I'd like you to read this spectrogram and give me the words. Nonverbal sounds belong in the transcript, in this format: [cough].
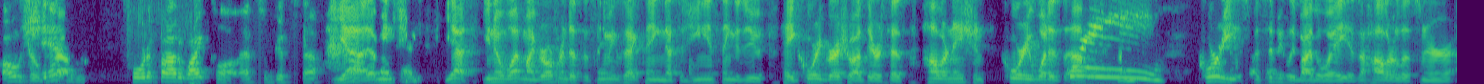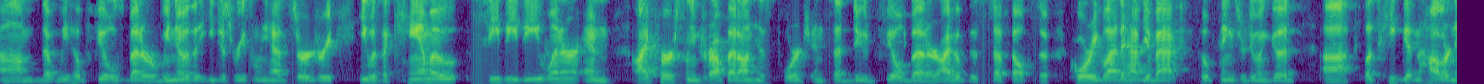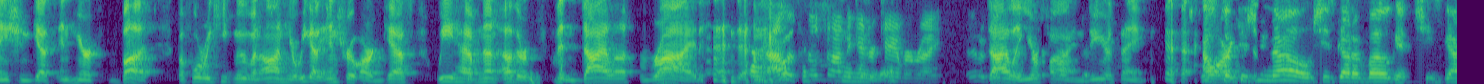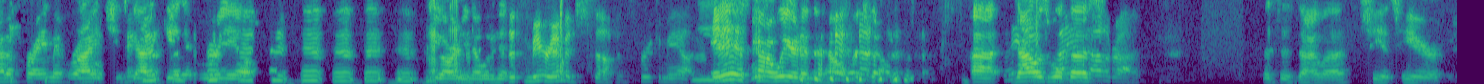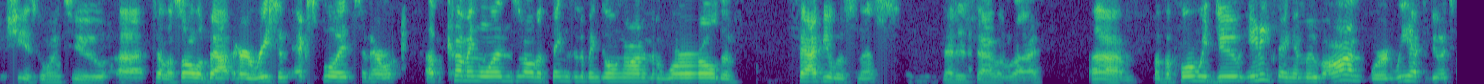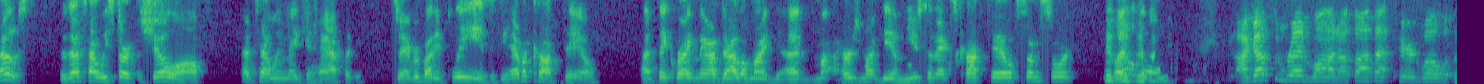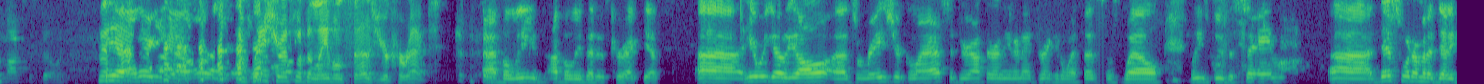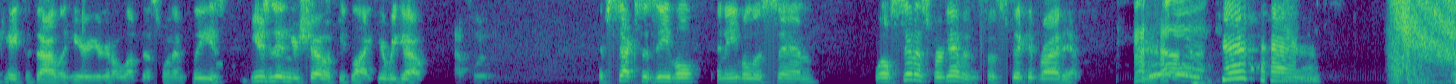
Oh, so shit. proud. Fortified White Claw. That's some good stuff. Yeah, I mean, she, yeah, you know what? My girlfriend does the same exact thing. That's a genius thing to do. Hey, Corey Gresho out there says, "Holler Nation, Corey, what is up?" Free! Corey, specifically, by the way, is a holler listener um, that we hope feels better. We know that he just recently had surgery. He was a camo CBD winner, and I personally dropped that on his porch and said, "Dude, feel better. I hope this stuff helps." So, Corey, glad to have you back. Hope things are doing good. Uh, let's keep getting Holler Nation guests in here, but. Before we keep moving on here, we got to intro our guest. We have none other than Dyla Ride. [laughs] I was [laughs] still trying to get her camera right. It'll Dyla, you're fine. Do your thing. [laughs] How are you? because you know she's got to vogue it. She's got to frame it right. She's got to get it real. Mm, mm, mm, mm, mm. You already know what it is. This mirror image stuff is freaking me out. It is kind of weird, isn't it? How we're telling us. Uh, Dyla's with us. This is Dyla. She is here. She is going to uh, tell us all about her recent exploits and her upcoming ones and all the things that have been going on in the world of fabulousness. That is Dyla Ride. Um, but before we do anything and move onward, we have to do a toast because that's how we start the show off. That's how we make it happen. So everybody, please, if you have a cocktail, I think right now Dyla might uh, mi- hers might be a Mucinex cocktail of some sort. But [laughs] uh, I got some red wine. I thought that paired well with amoxicillin. yeah, there you go. All right. I'm pretty sure that's what the label says. You're correct. I believe I believe that is correct. Yes. Uh, here we go, y'all. Uh, so raise your glass if you're out there on the internet drinking with us as well. Please do the same. Uh, this one I'm going to dedicate to Dyla here. You're going to love this one, and please use it in your show if you'd like. Here we go. Absolutely. If sex is evil and evil is sin, well, sin is forgiven. So stick it right in. [laughs]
